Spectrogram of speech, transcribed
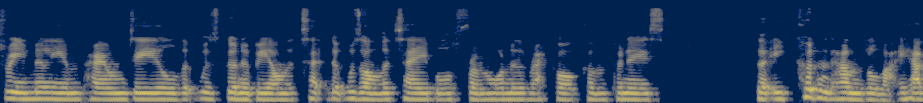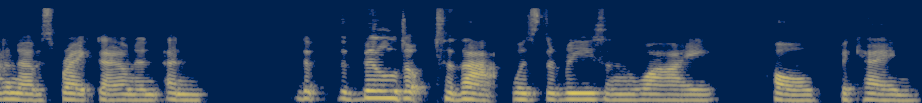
three million pound deal that was going to be on the te- that was on the table from one of the record companies that he couldn't handle that he had a nervous breakdown and and the the build up to that was the reason why Paul became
